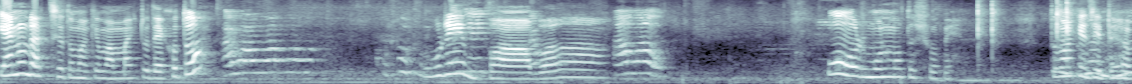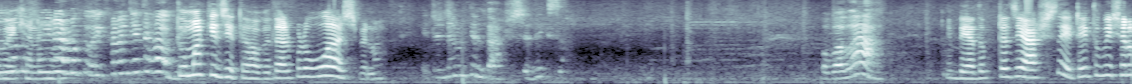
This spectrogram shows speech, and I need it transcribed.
কেন ডাকছে তোমাকে মাম্মা? একটু দেখো তো। ওরে বাবা। ওর মন মতো শোবে। তোমাকে যেতে হবে এখানে হ্যাঁ। তোমাকে যেতে হবে তারপরে ও আসবে না। এটা যেন কিন্তু আসছে দেখছ? ও বাবা। এই বেয়াদবটা যে আসছে এটাই তো বিশাল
